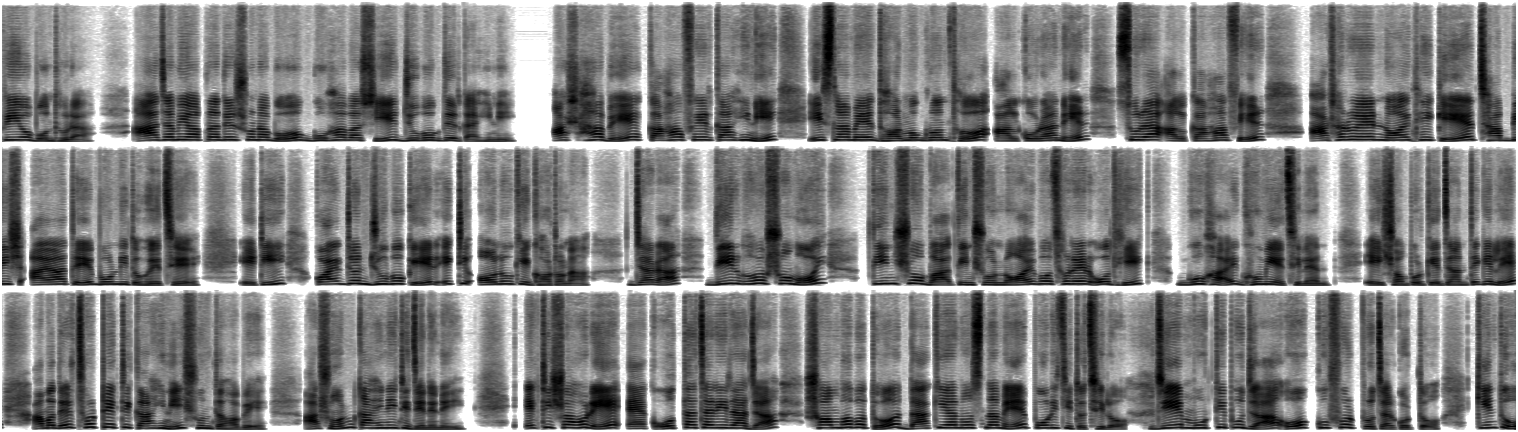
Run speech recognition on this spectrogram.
প্রিয় বন্ধুরা, আজ আমি আপনাদের শোনাব গুহাবাসী যুবকদের কাহিনী। আসহাবে কাহাফের কাহিনী ইসলামের ধর্মগ্রন্থ আল কোরআনের সুরা আল কাহাফের আঠারো এর নয় থেকে ২৬ আয়াতে বর্ণিত হয়েছে। এটি কয়েকজন যুবকের একটি অলৌকিক ঘটনা, যারা দীর্ঘ সময় তিনশো বা তিনশো নয় বছরের অধিক গুহায় ঘুমিয়েছিলেন। এই সম্পর্কে জানতে গেলে আমাদের ছোট্ট একটি কাহিনী শুনতে হবে। আসুন কাহিনীটি জেনে নেই। একটি শহরে এক অত্যাচারী রাজা সম্ভবত দাকিয়ানুস নামে পরিচিত ছিল, যে মূর্তি পূজা ও কুফর প্রচার করত। কিন্তু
